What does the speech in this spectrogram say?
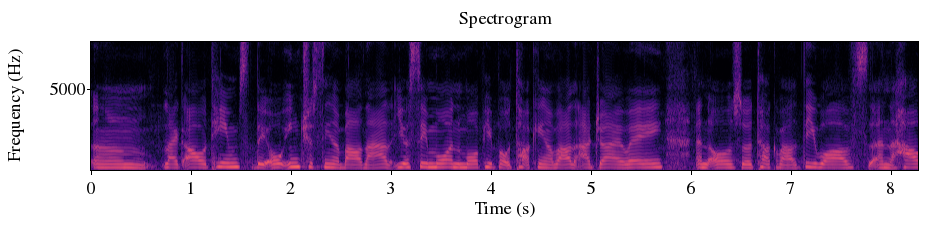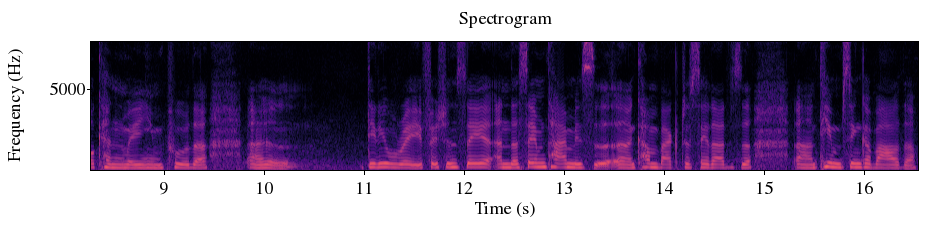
um, like our teams, they all interesting about that. You see more and more people talking about agile way, and also talk about DevOps and how can we improve the. Uh, delivery efficiency and the same time is uh, come back to say that the uh, team think about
